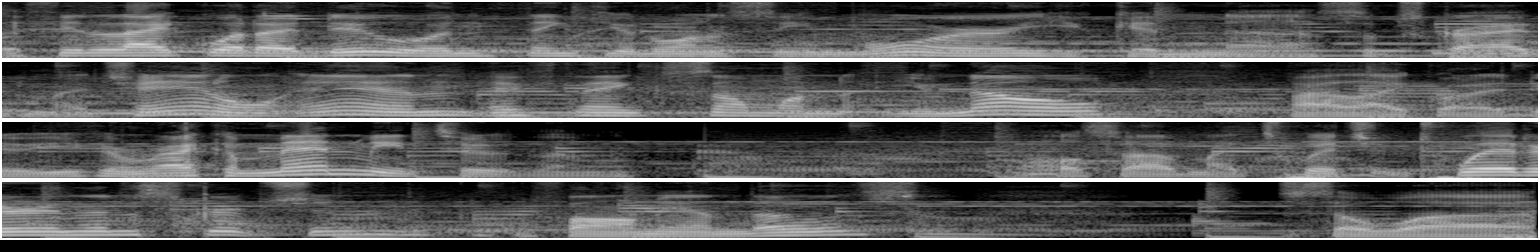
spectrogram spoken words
if you like what I do and think you'd want to see more, you can, uh, subscribe to my channel, and if you think someone you know I like what I do, you can recommend me to them. I also have my Twitch and Twitter in the description. Follow me on those. So, uh,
